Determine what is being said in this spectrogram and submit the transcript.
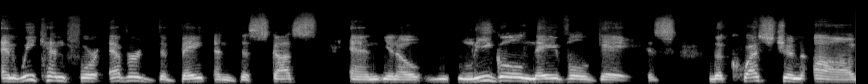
And we can forever debate and discuss and, you know, legal navel gaze the question of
